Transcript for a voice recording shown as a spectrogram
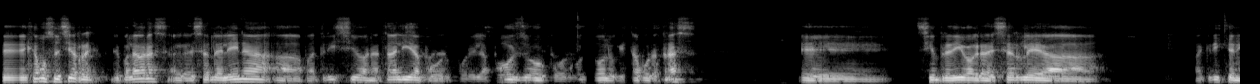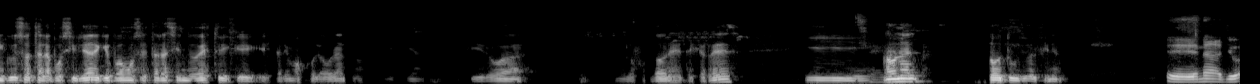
dejamos el cierre de palabras, agradecerle a Elena, a Patricio, a Natalia por, por el apoyo, por todo lo que está por atrás. Eh, siempre digo agradecerle a, a Cristian incluso hasta la posibilidad de que podamos estar haciendo esto y que estaremos colaborando. Figueroa, uno de los fundadores de Tejerredes. Y Ronald, todo tuyo al final. Eh, nada, yo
